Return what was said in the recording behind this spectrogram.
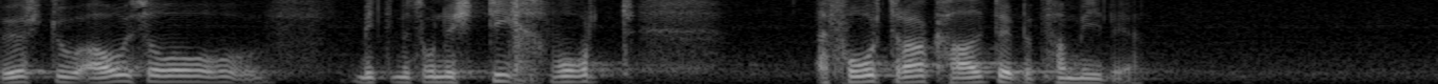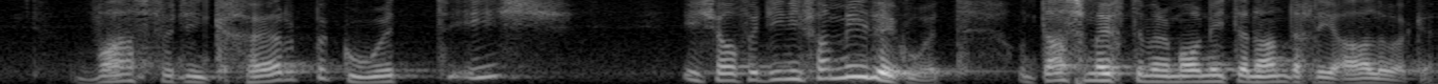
Wirst du auch so mit so einem Stichwort einen Vortrag halten über die Familie? Was für deinen Körper gut ist, ist auch für deine Familie gut. Und das möchten wir mal miteinander ein bisschen anschauen.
